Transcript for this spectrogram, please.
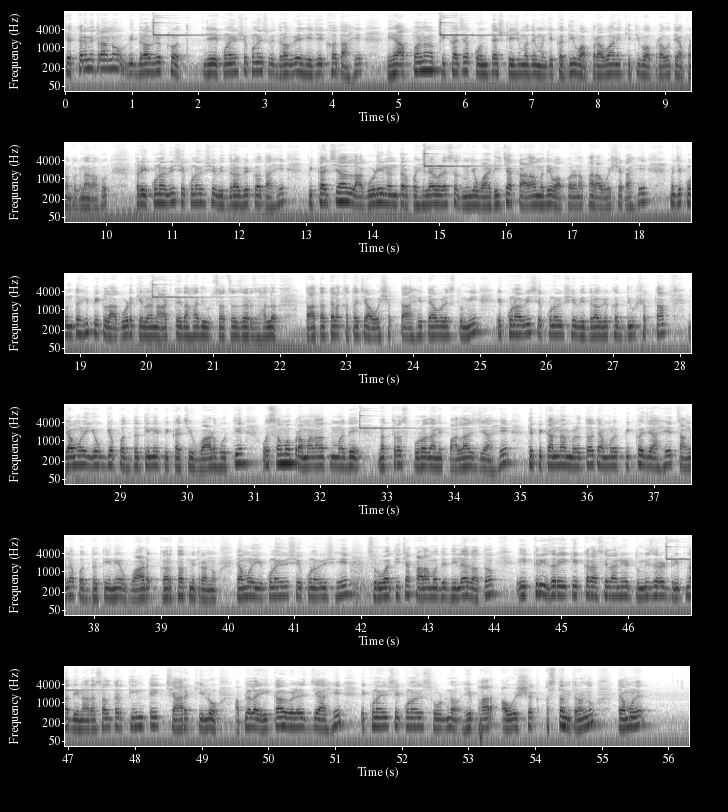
शेतकरी मित्रांनो विद्राव्य खत जे एकोणीसशे एकोणीस विद्राव्य हे जे खत आहे हे आपण पिकाच्या कोणत्या स्टेजमध्ये म्हणजे कधी वापरावं आणि किती वापरावं ते आपण बघणार आहोत. तर एकोणावीस एकोणावीसशे विद्राव्य खत आहे. पिकाच्या लागवडीनंतर पहिल्या वेळेसच म्हणजे वाढीच्या काळामध्ये वापरणं फार आवश्यक आहे. म्हणजे कोणतंही पीक लागवड केलं आणि आठ ते दहा दिवसाचं जर झालं तर आता त्याला खताची आवश्यकता आहे. त्यावेळेस तुम्ही एकोणावीस एकोणावीसशे विद्राव्य खत देऊ शकता ज्यामुळे योग्य पद्धतीने पिकाची वाढ होते व समप्रमाणात मध्ये नत्र स्फुरद आणि पालाश जे आहे ते पिकांना मिळतं. त्यामुळे पिकं जे आहे चांगल्या पद्धतीने वाढ करतात मित्रांनो. त्यामुळे एकोणावीस एकोणावीस हे सुरुवातीच्या काळामध्ये दिल्या जातं. एकरी जर एक एकर असेल आणि तुम्ही जर ड्रिपना देणार असाल तर तीन ते चार किलो आपल्याला एका वेळेस जे आहे एकोणावीस एकोणावीस सोडणं हे फार आवश्यक असतं मित्रांनो. त्यामुळे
